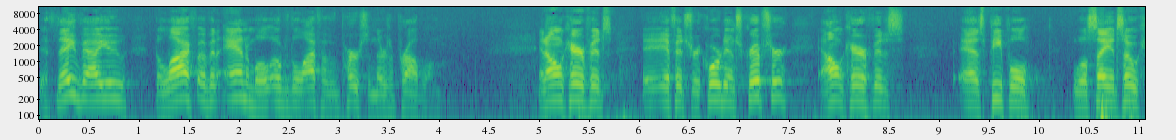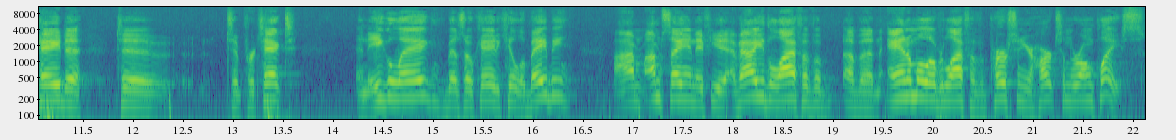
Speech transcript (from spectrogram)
if they value the life of an animal over the life of a person, there's a problem. And I don't care if it's if it's recorded in Scripture. I don't care if it's as people will say it's okay to to to protect an eagle egg, but it's okay to kill a baby. I'm, I'm saying if you value the life of, a, of an animal over the life of a person, your heart's in the wrong place.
